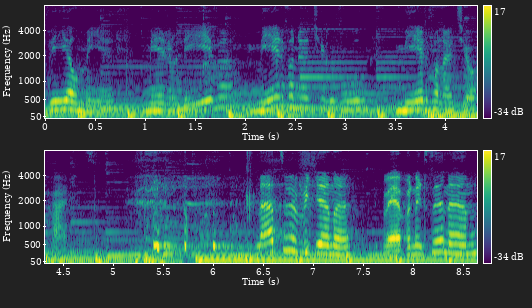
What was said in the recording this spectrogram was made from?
veel meer. Meer leven, meer vanuit je gevoel, meer vanuit jouw hart. Laten we beginnen. Wij hebben er zin in.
